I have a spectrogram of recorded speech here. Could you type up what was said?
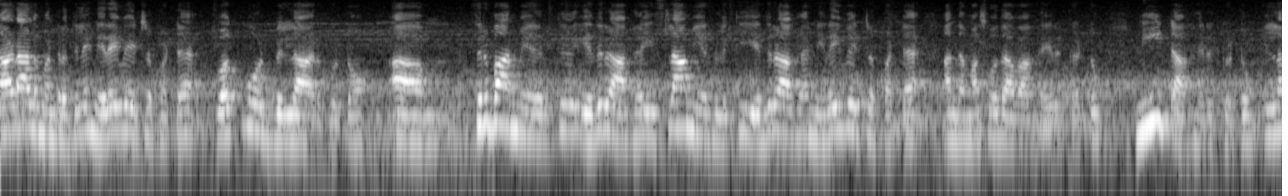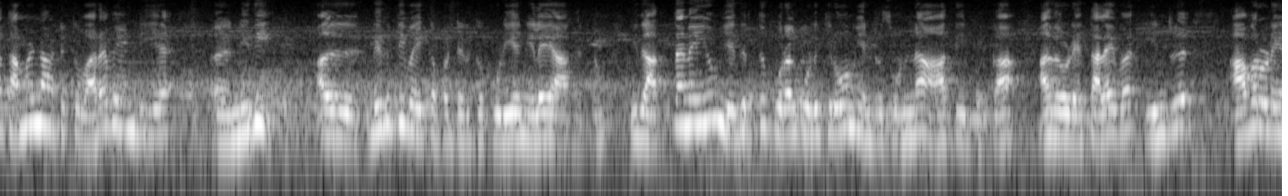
நாடாளுமன்றத்தில் நிறைவேற்றப்பட்ட ஒர்க் போர்ட் பில்லாக இருக்கட்டும் சிறுபான்மையருக்கு எதிராக இஸ்லாமியர்களுக்கு எதிராக நிறைவேற்றப்பட்ட அந்த மசோதாவாக இருக்கட்டும் நீட்டாக இருக்கட்டும் இல்லை தமிழ்நாட்டுக்கு வர வேண்டிய நிதி அது நிறுத்தி வைக்கப்பட்டிருக்கக்கூடிய நிலையாகட்டும். இது அத்தனையும் எதிர்த்து குரல் கொடுக்கிறோம் என்று சொன்ன அதிமுக. அதோடைய தலைவர் இன்று அவருடைய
